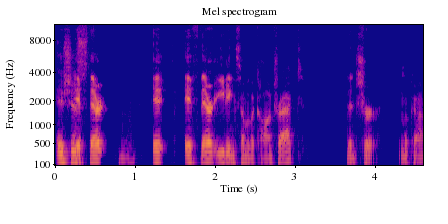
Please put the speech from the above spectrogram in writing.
it's just if they're Hmm. it, if they're eating some of the contract, then sure. okay.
